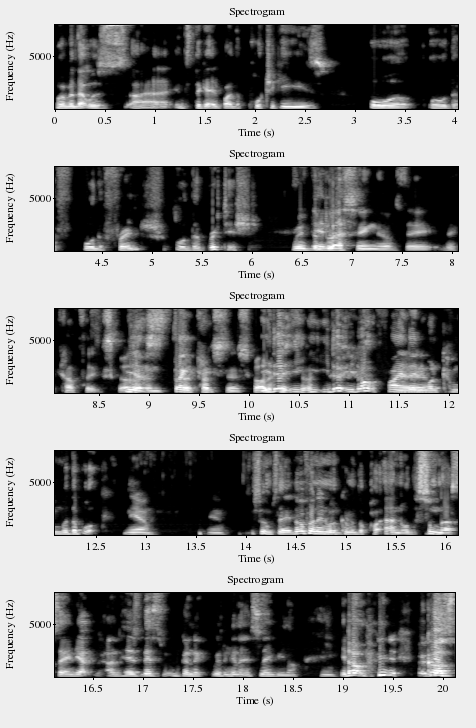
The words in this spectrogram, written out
whether that was uh, instigated by the Portuguese or or the or the French or the British, With the In- blessing of the, the Catholic Scotland Yes, and thank you. Protestant you don't, you, you don't you don't find Yeah. anyone coming with a book. yeah. Yeah. So I'm saying, don't find anyone Mm. coming with the Quran or the Sunnah saying, "Yep, and here's this. We're gonna we're gonna enslave you now." Mm. You don't because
